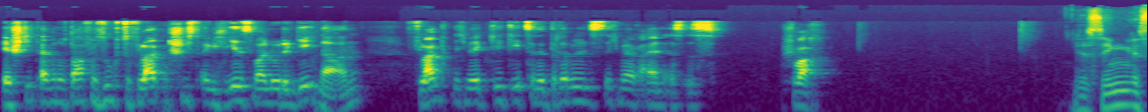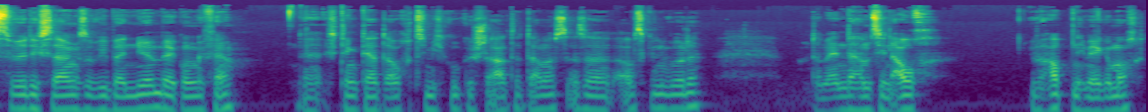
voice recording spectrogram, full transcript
er steht einfach nur da, versucht zu flanken, schießt eigentlich jedes Mal nur den Gegner an. Flankt nicht mehr, geht, seine Dribbles nicht mehr rein. Es ist schwach. Der Sing ist, würde ich sagen, so wie bei Nürnberg ungefähr. Ich denke, der hat auch ziemlich gut gestartet damals, als er ausgeliehen wurde. Und am Ende haben sie ihn auch überhaupt nicht mehr gemocht.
